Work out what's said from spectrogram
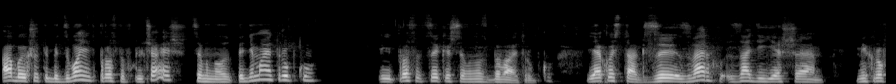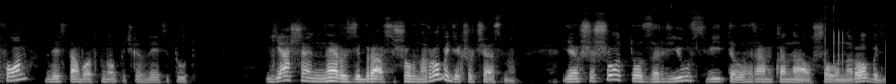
Або якщо тобі дзвонять, просто включаєш, це воно піднімає трубку, і просто цикаєш, і воно збиває трубку. Якось так. З, зверху, ззаді є ще мікрофон, десь там от кнопочка, здається, тут. Я ще не розібрався, що вона робить, якщо чесно. Якщо що, то залью свій телеграм-канал, що вона робить.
